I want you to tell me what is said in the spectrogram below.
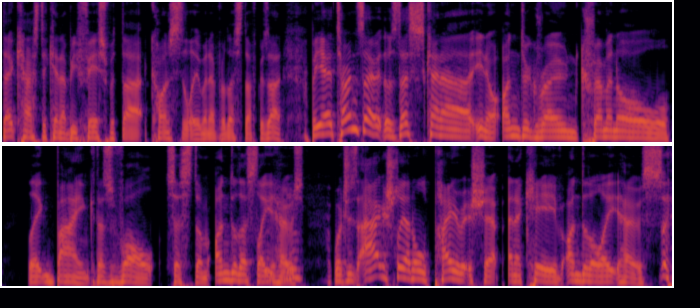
Dick has to kind of be faced with that constantly whenever this stuff goes on. But yeah, it turns out there's this kind of you know underground criminal like bank, this vault system under this lighthouse, which is actually an old pirate ship in a cave under the lighthouse.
